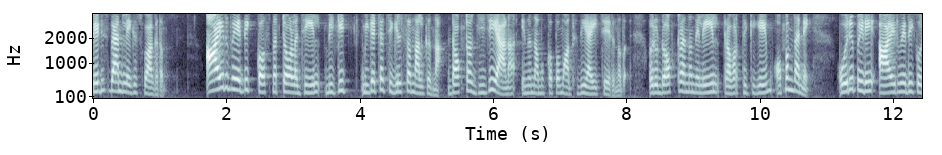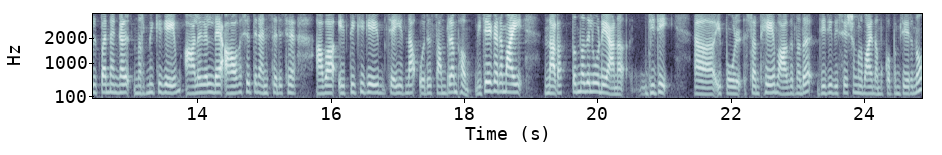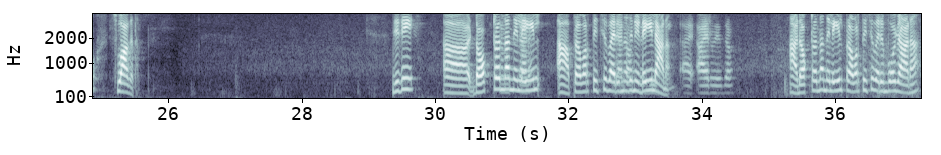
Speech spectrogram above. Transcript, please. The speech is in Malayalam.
ലേഡീസ് ബാൻഡിലേക്ക് സ്വാഗതം. ആയുർവേദിക് കോസ്മറ്റോളജിയിൽ മികി മികച്ച ചികിത്സ നൽകുന്ന ഡോക്ടർ ജിജിയാണ് ഇന്ന് നമുക്കൊപ്പം അതിഥിയായി ചേരുന്നത്. ഒരു ഡോക്ടർ എന്ന നിലയിൽ പ്രവർത്തിക്കുകയും ഒപ്പം തന്നെ ഒരു പിടി ആയുർവേദിക് ഉൽപ്പന്നങ്ങൾ നിർമ്മിക്കുകയും ആളുകളുടെ ആവശ്യത്തിനനുസരിച്ച് അവ എത്തിക്കുകയും ചെയ്യുന്ന ഒരു സംരംഭം വിജയകരമായി നടത്തുന്നതിലൂടെയാണ് ജിജി ഇപ്പോൾ ശ്രദ്ധേയമാകുന്നത്. ജിജി വിശേഷങ്ങളുമായി നമുക്കൊപ്പം ചേരുന്നു. സ്വാഗതം. ജിജി ഡോക്ടർ എന്ന നിലയിൽ ആ പ്രവർത്തിച്ചു വരുന്നതിനിടയിലാണ് ആ ഡോക്ടർ എന്ന നിലയിൽ പ്രവർത്തിച്ചു വരുമ്പോഴാണ്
